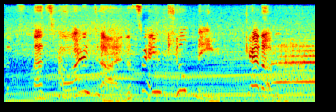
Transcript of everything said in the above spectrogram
That's, that's how I died. That's how you killed me. Get him.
